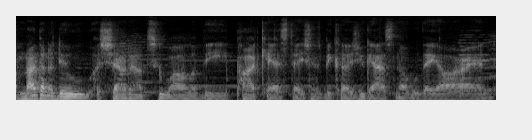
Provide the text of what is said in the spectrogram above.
I'm not going to do a shout out to all of the podcast stations because you guys know who they are, and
